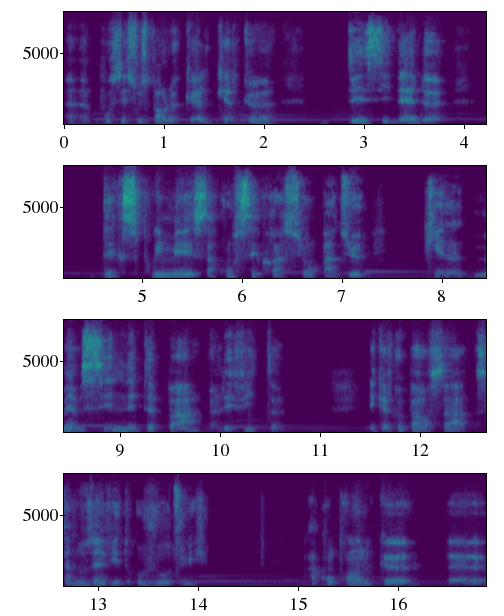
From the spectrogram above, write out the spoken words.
Un processus par lequel quelqu'un décidait de d'exprimer sa consécration à Dieu, qu'il, même s'il n'était pas un lévite. Et quelque part, ça, ça nous invite aujourd'hui à comprendre que euh,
